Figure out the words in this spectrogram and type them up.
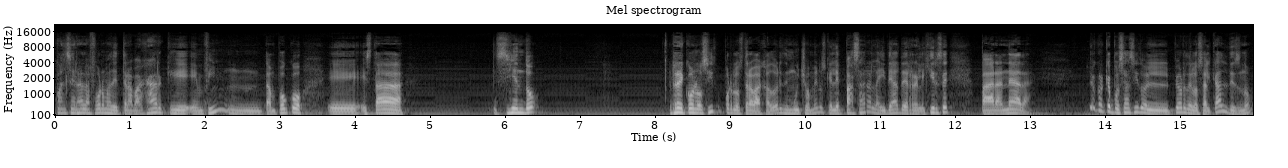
cuál será la forma de trabajar que, en fin, mm, tampoco está siendo reconocido por los trabajadores, ni mucho menos que le pasara la idea de reelegirse para nada. Yo creo que pues ha sido el peor de los alcaldes, ¿no?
